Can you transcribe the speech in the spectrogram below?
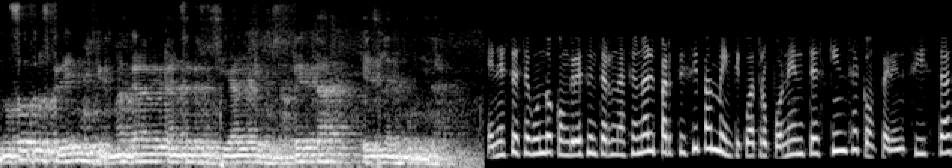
nosotros creemos que el más grave cáncer social que nos afecta es la impunidad. En este segundo Congreso Internacional participan 24 ponentes, 15 conferencistas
